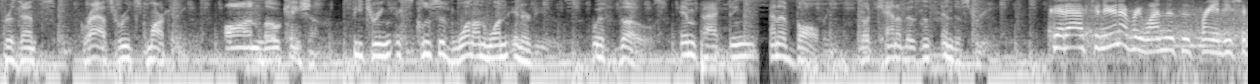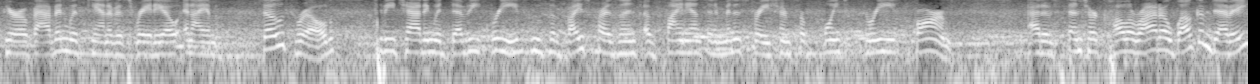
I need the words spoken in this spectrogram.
presents Grassroots Marketing on location, featuring exclusive one on one interviews with those impacting and evolving the cannabis industry. Good afternoon, everyone. This is Brandy Shapiro Babin with Cannabis Radio, and I am so thrilled to be chatting with Debbie Grieve, who's the Vice President of Finance and Administration for Point Three Farms out of Center, Colorado. Welcome, Debbie.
